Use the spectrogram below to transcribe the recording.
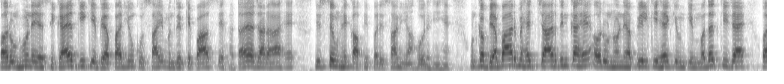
और उन्होंने यह शिकायत की कि व्यापारियों को साई मंदिर के पास से हटाया जा रहा है, जिससे उन्हें काफ़ी परेशानियाँ हो रही हैं। उनका व्यापार महज चार दिन का है और उन्होंने अपील की है कि उनकी मदद की जाए और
